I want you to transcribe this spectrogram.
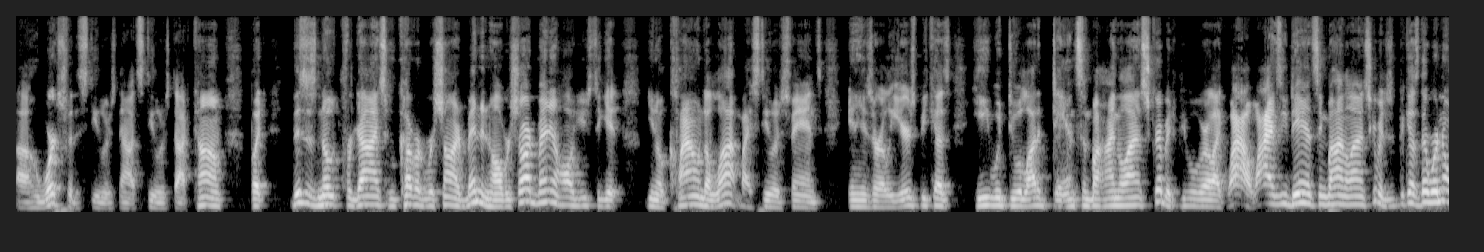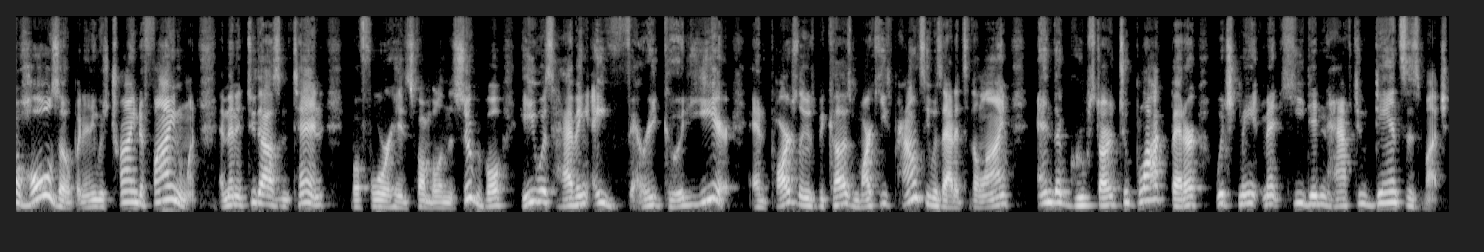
uh, who works for the Steelers now at Steelers.com. But this is note for guys who covered Rashard Mendenhall. Rashard Mendenhall used to get, you know, clowned a lot by Steelers fans in his early years because he would do a lot of dancing behind the line of scrimmage. People were like, "Wow, why is he dancing behind the line of scrimmage?" It's because there were no holes open, and he was trying to find one. And then in 2010, before his fumble in the Super Bowl, he was having a very good year. And partially it was because Maurkice Pouncey was added to the line and the group started to block better, which meant he didn't have to dance as much.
